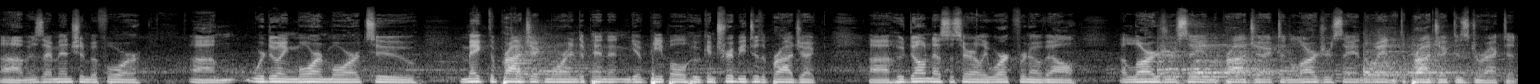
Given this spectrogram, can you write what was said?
Um, as I mentioned before, um, we're doing more and more to make the project more independent and give people who contribute to the project, uh, who don't necessarily work for Novell, a larger say in the project and a larger say in the way that the project is directed.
